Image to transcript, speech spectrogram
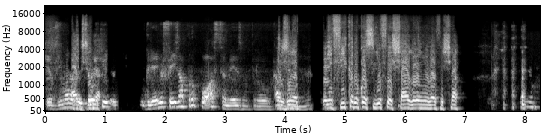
Eu vi uma notícia isso hoje que o Grêmio fez a proposta mesmo pro Cavani, né? Benfica não conseguiu fechar, o Grêmio vai fechar.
